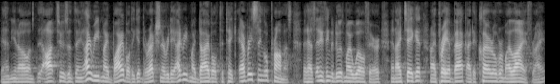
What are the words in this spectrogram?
and you know, and the ought tos and things, I read my Bible to get direction every day. I read my Bible to take every single promise that has anything to do with my welfare, and I take it, I pray it back, I declare it over my life, right?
